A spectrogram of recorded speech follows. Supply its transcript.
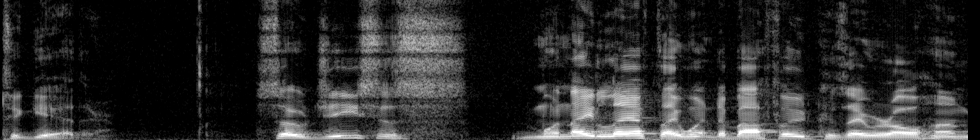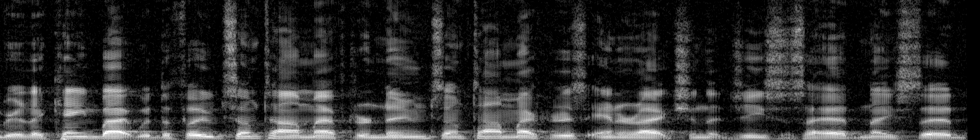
together. So Jesus, when they left, they went to buy food because they were all hungry. They came back with the food sometime after noon, sometime after this interaction that Jesus had, and they said,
